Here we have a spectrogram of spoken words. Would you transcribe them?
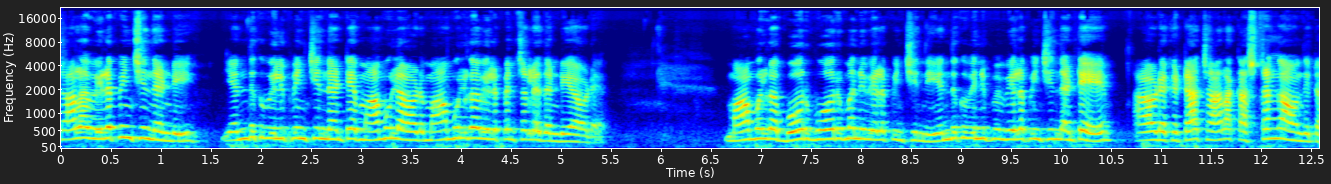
చాలా విలపించిందండి. ఎందుకు విలిపించిందంటే మామూలు ఆవిడ మామూలుగా విలపించలేదండి ఆవిడ. మామూలుగా బోరు బోరుమని విలపించింది. ఎందుకు వినిపి విలపించిందంటే ఆవిడకిట చాలా కష్టంగా ఉందిట.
